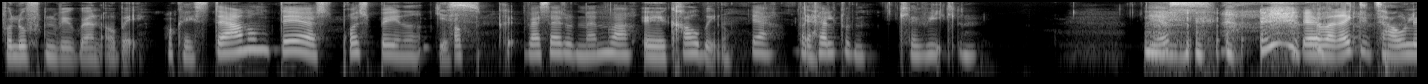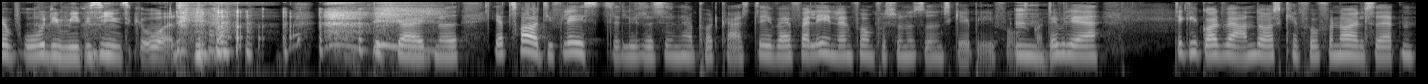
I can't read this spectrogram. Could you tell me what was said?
For luften vil jo gerne opad. Okay, sternum, det er brystbenet. Yes. Og hvad sagde du, den anden var? Øh, kravbenet, Ja, hvad Ja. kaldte du den? klaviklen. Yes. jeg var rigtig tavlig at bruge de medicinske ord. det gør ikke noget. Jeg tror, at de fleste, der lytter til den her podcast, det er i hvert fald en eller anden form for sundhedsvidenskabelige forskere. Mm. Det, vil jeg, det kan godt være, at andre også kan få fornøjelse af den.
